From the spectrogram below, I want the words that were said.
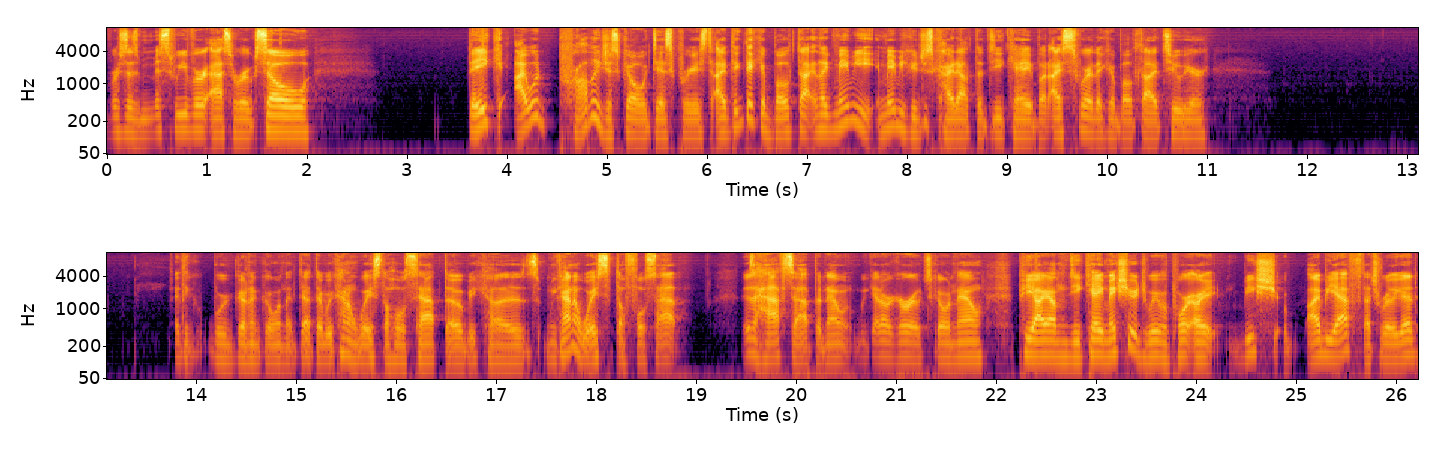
versus Mistweaver, Asarogue. So they, I would probably just go with Disc Priest. I think they could both die. Like maybe, maybe you could just kite out the DK, but I swear they could both die too here. I think we're gonna go on the death there. We kind of waste the whole sap though because we kind of wasted the full sap. There's a half sap, but now we got our Garrotes going now. PI on the DK. Make sure you do we report. All right, be sure IBF. That's really good.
